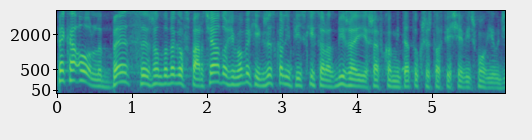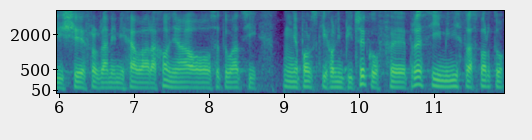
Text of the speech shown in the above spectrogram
PKOL bez rządowego wsparcia do zimowych Igrzysk Olimpijskich coraz bliżej. Szef komitetu Krzysztof Piesiewicz mówił dziś w programie Michała Rachonia o sytuacji polskich olimpijczyków, presji ministra sportu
